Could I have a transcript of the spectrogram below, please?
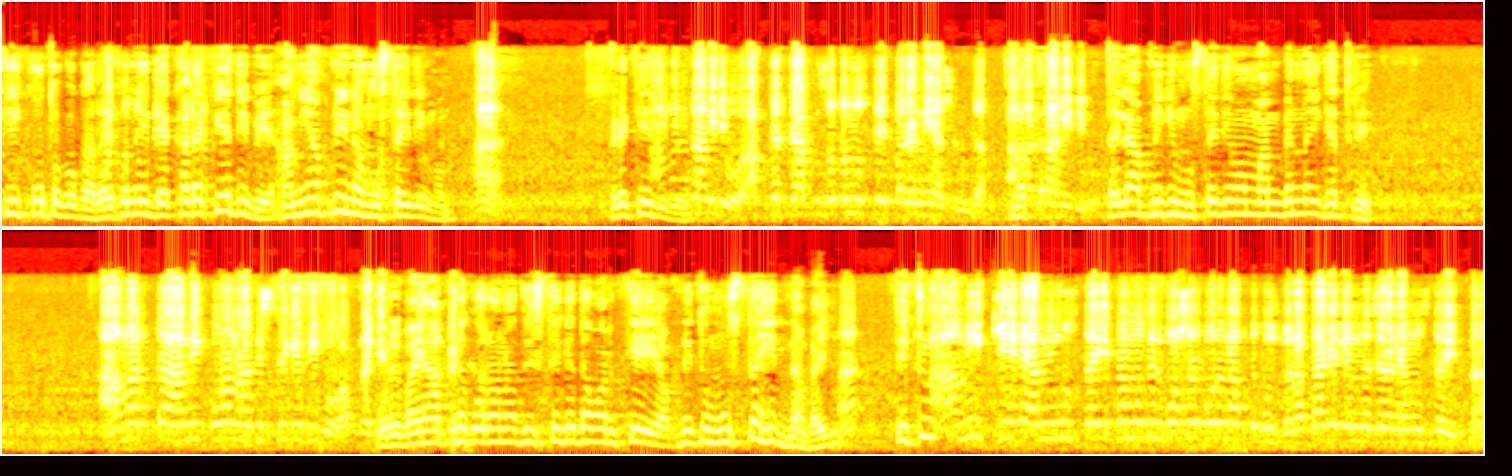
কি কত প্রকার? এখন এই ব্যাখ্যাটা কে দিবে? আমি আপনি না মুস্তাহিদ ইমাম? হ্যাঁ। এটা কে দিবে? আমারটা আমি দিব। আপনি তাইলে কি মুস্তাহিদ ইমাম মানবেন না এই ক্ষেত্রে? আমারটা আমি কোরআন হাদিস থেকে দিব আপনাকে। ওরে ভাই আপনি কোরআন হাদিস থেকে দেওয়ার কে? আপনি তো মুস্তাহিদ না ভাই। হ্যাঁ? একটু আমি কে? আমি মুস্তাহিদ না বসার পরে আপনি বুঝবেন। আপনি আগে কেমনে জানেন আমি মুস্তাহিদ না?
